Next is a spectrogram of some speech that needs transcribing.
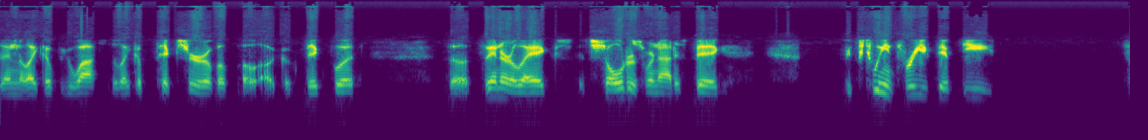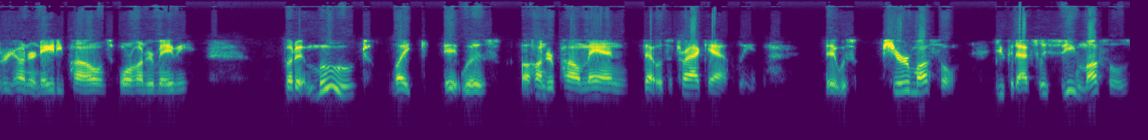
and like if you watch like a picture of a like a Bigfoot, the thinner legs. Its shoulders were not as big. Between 350, 380 pounds, 400 maybe. But it moved like it was a hundred pound man that was a track athlete. It was pure muscle. You could actually see muscles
